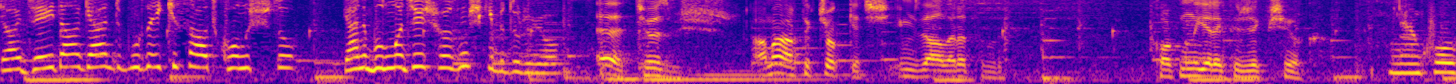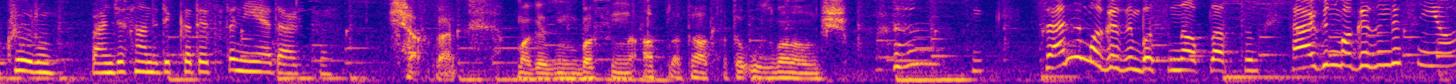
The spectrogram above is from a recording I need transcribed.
Ya Ceyda geldi burada iki saat konuştu. Yani bulmacayı çözmüş gibi duruyor. Evet çözmüş. Ama artık çok geç. İmzalar atıldı. Korkmanı gerektirecek bir şey yok. Yani korkuyorum. Bence sen de dikkat etsen iyi edersin. Ya ben magazin basınını atlata atlata uzman olmuşum. Sen de magazin basını atlattın. Her gün magazindesin ya.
